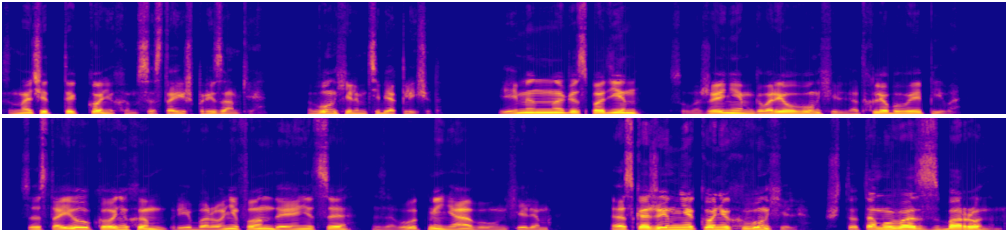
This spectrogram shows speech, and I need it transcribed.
«Значит, ты конюхом состоишь при замке. Вунхелем тебя кличут». «Именно, господин», — с уважением говорил Вунхель, отхлебывая пиво. «Состою конюхом при бароне фон Деннице. Зовут меня Вунхелем. А скажи мне, конюх Вунхель, что там у вас с бароном?»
